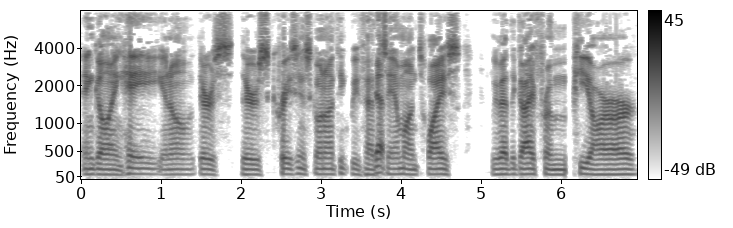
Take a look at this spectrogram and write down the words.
and going, "Hey, you know, there's there's craziness going on." I think we've had. Sam on twice. We've had the guy from PR, Robert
